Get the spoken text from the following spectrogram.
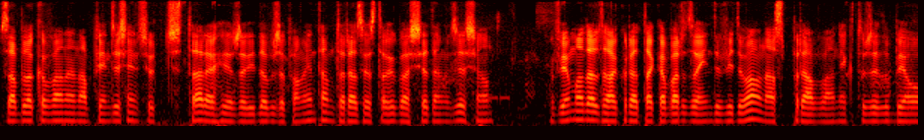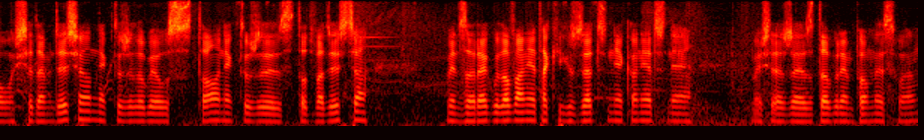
zablokowane na 54, jeżeli dobrze pamiętam, teraz jest to chyba 70. View Model to akurat taka bardzo indywidualna sprawa. Niektórzy lubią 70, niektórzy lubią 100, niektórzy 120, więc regulowanie takich rzeczy niekoniecznie myślę, że jest dobrym pomysłem.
